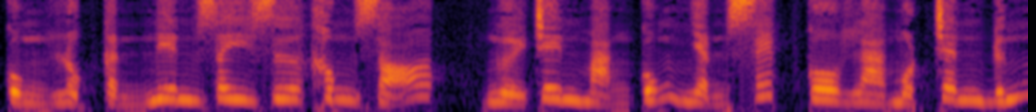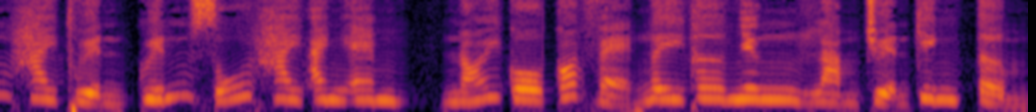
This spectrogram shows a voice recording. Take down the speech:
cùng Lục Cẩn Niên dây dưa không rõ, người trên mạng cũng nhận xét cô là một chân đứng hai thuyền quyến rũ hai anh em, nói cô có vẻ ngây thơ nhưng làm chuyện kinh tởm,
